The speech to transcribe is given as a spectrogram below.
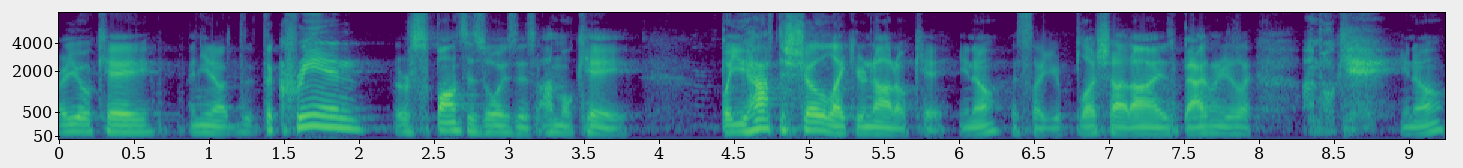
Are you okay?" And you know, the, the Korean response is always this: "I'm okay," but you have to show like you're not okay. You know, it's like your bloodshot eyes, background. You're like, "I'm okay," you know.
